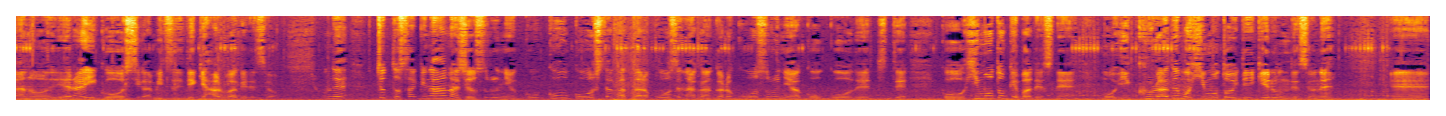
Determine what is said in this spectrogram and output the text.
あのえらいこうしがみついてきはるわけですよ。で、ちょっと先の話をするには、こう、こうこうしたかったらこうせなあかんから、こうするにはこうこうでっ、つって、こう、紐解けばですね、もういくらでも紐解いていけるんですよね。え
